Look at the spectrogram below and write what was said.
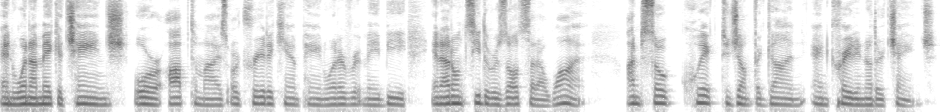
And when I make a change or optimize or create a campaign whatever it may be and I don't see the results that I want I'm so quick to jump the gun and create another change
